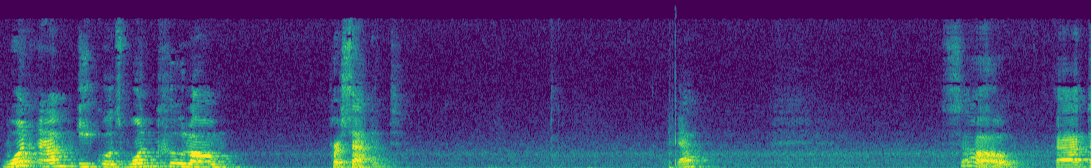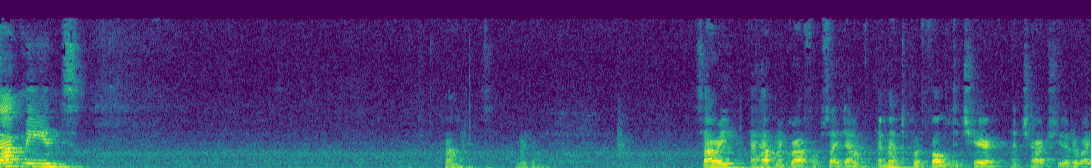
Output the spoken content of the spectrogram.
1 amp equals 1 coulomb per second. Yeah? So, uh, that means. Huh? Sorry, I have my graph upside down. I meant to put voltage here and charge the other way.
